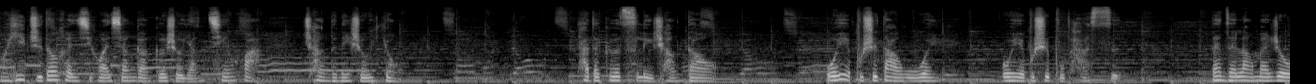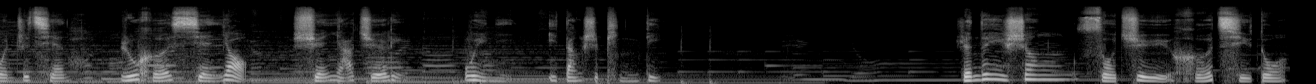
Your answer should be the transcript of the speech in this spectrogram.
我一直都很喜欢香港歌手杨千嬅唱的那首《勇》，她的歌词里唱到：“我也不是大无畏，我也不是不怕死，但在浪漫热吻之前，如何险要悬崖绝岭，为你亦当是平地。”人的一生所惧何其多，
